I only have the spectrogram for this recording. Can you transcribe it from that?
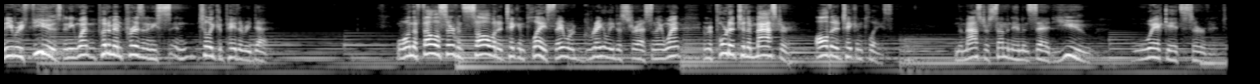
But he refused, and he went and put him in prison and he, until he could pay the debt. Well, when the fellow servants saw what had taken place, they were greatly distressed, and they went and reported to the master all that had taken place. And the master summoned him and said, You wicked servant,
